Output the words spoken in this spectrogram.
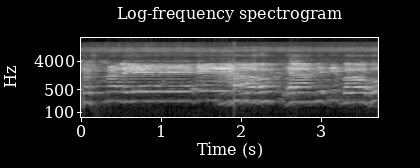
పరికృష్ణవే బాహుభ్యామితి బాహు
